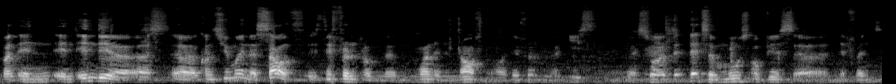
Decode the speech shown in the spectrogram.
But in, in India, a, a consumer in the south is different from the one in the north or different from the east. So that, that's the most obvious uh, difference.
